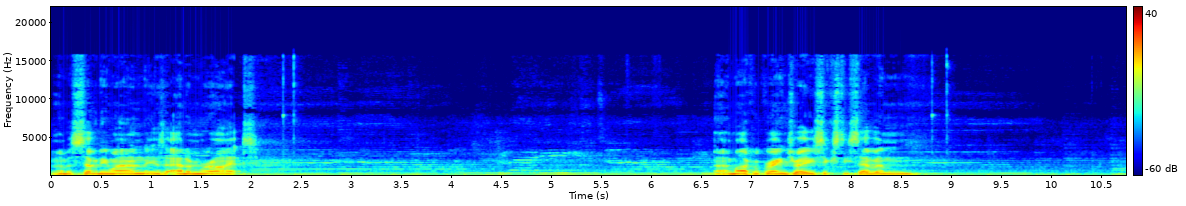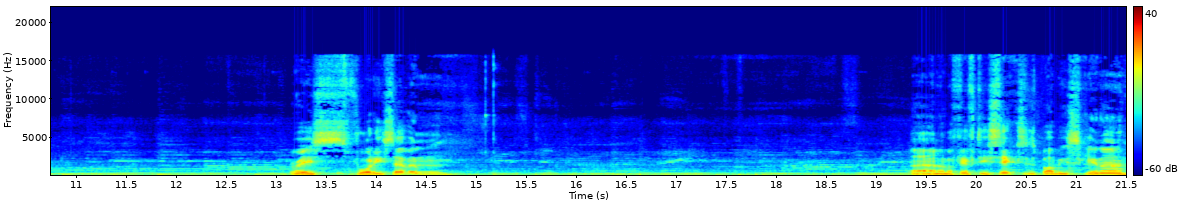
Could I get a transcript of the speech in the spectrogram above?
Number 71 is Adam Wright. Uh, Michael Greentree, 67. Reese, 47. Uh, number 56 is Bobby Skinner.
